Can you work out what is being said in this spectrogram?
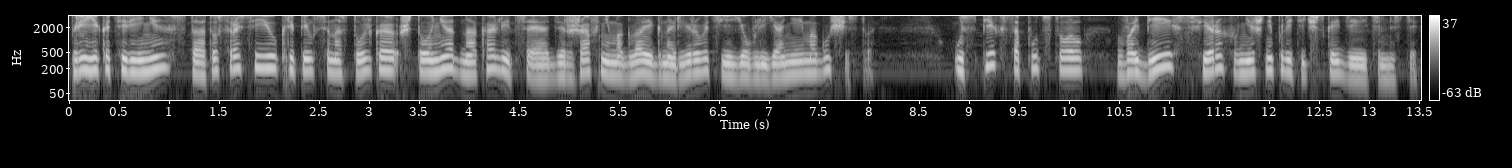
При Екатерине статус России укрепился настолько, что ни одна коалиция, держав, не могла игнорировать ее влияние и могущество. Успех сопутствовал в обеих сферах внешнеполитической деятельности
